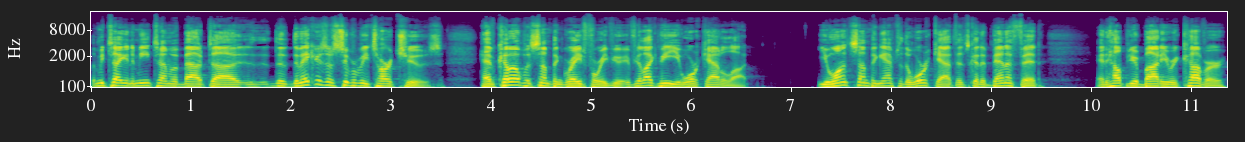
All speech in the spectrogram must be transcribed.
Let me tell you in the meantime about uh, the, the makers of SuperBeets Heart Chews have come up with something great for you. If, you're. if you're like me, you work out a lot. You want something after the workout that's going to benefit and help your body recover.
